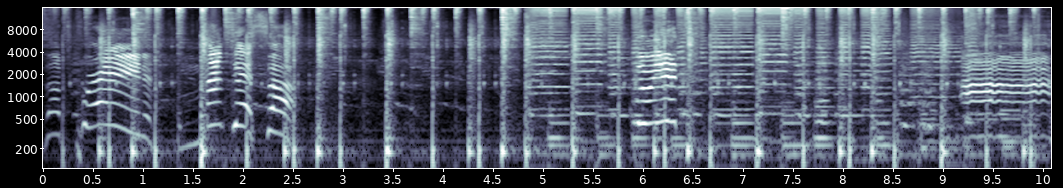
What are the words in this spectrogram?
The Praying Mantis. Do it. Ah.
